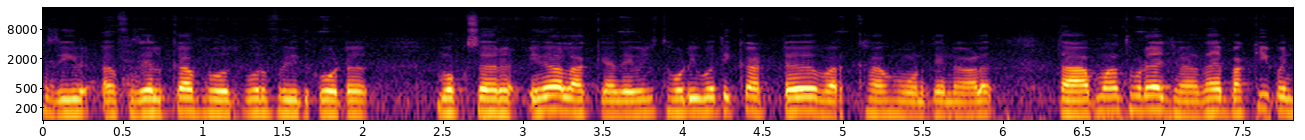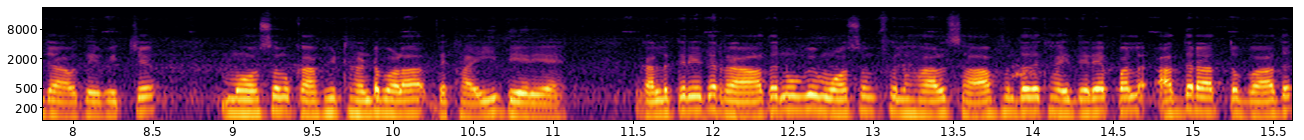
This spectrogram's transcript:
ਫਜ਼ੀਲ ਫਜ਼ਿਲਕਾ, ਫਿਰੋਜ਼ਪੁਰ, ਫਰੀਦਕੋਟ ਮੁਕਸਰ ਇਹਨਾਂ ਇਲਾਕਿਆਂ ਦੇ ਵਿੱਚ ਥੋੜੀ ਬਹੁਤੀ ਘੱਟ ਵਰਖਾ ਹੋਣ ਦੇ ਨਾਲ ਤਾਪਮਾਨ ਥੋੜਾ ਜ਼ਿਆਦਾ ਹੈ। ਬਾਕੀ ਪੰਜਾਬ ਦੇ ਵਿੱਚ ਮੌਸਮ ਕਾਫੀ ਠੰਡ ਵਾਲਾ ਦਿਖਾਈ ਦੇ ਰਿਹਾ ਹੈ। ਗੱਲ ਕਰੀਏ ਤਾਂ ਰਾਤ ਨੂੰ ਵੀ ਮੌਸਮ ਫਿਲਹਾਲ ਸਾਫ਼ ਹੁੰਦਾ ਦਿਖਾਈ ਦੇ ਰਿਹਾ, ਪਰ ਅੱਧ ਰਾਤ ਤੋਂ ਬਾਅਦ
